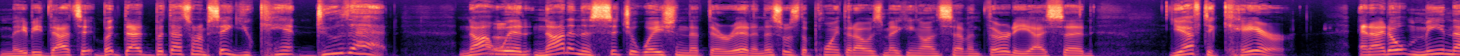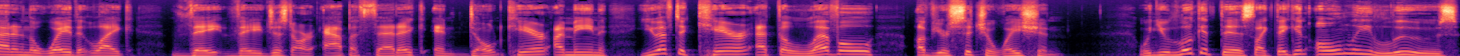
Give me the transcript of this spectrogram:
maybe that's it. But that, but that's what I'm saying. You can't do that. Not uh, when not in the situation that they're in. And this was the point that I was making on 730. I said, you have to care. And I don't mean that in the way that like they they just are apathetic and don't care. I mean, you have to care at the level of your situation. When you look at this, like they can only lose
